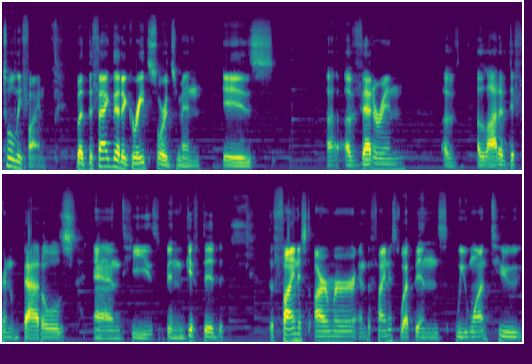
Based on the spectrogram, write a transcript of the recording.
totally fine. But the fact that a great swordsman is a, a veteran of a lot of different battles and he's been gifted the finest armor and the finest weapons. We want to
